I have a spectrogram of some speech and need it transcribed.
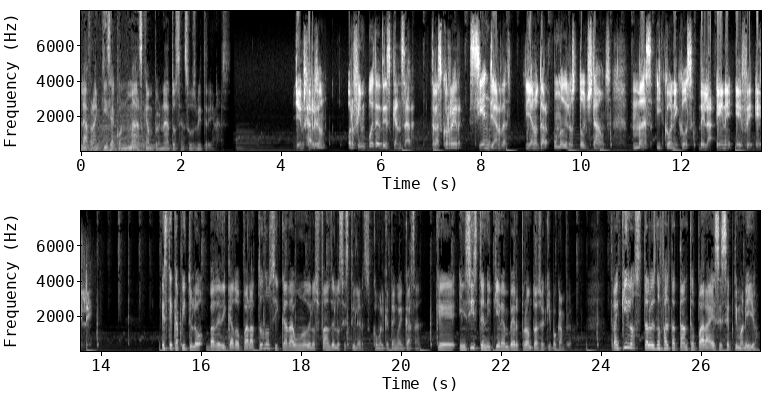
la franquicia con más campeonatos en sus vitrinas. James Harrison por fin puede descansar tras correr 100 yardas y anotar uno de los touchdowns más icónicos de la NFL. Este capítulo va dedicado para todos y cada uno de los fans de los Steelers, como el que tengo en casa, que insisten y quieren ver pronto a su equipo campeón. Tranquilos, tal vez no falta tanto para ese séptimo anillo.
